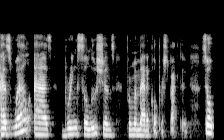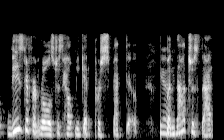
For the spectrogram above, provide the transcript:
as well as bring solutions from a medical perspective. So these different roles just help me get perspective. Yeah. But not just that,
